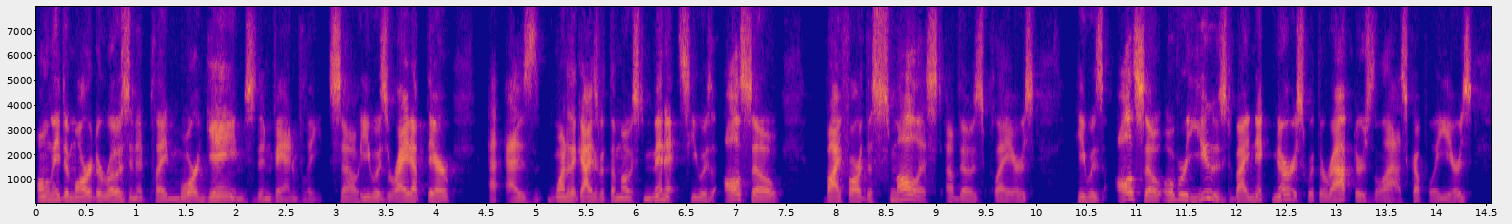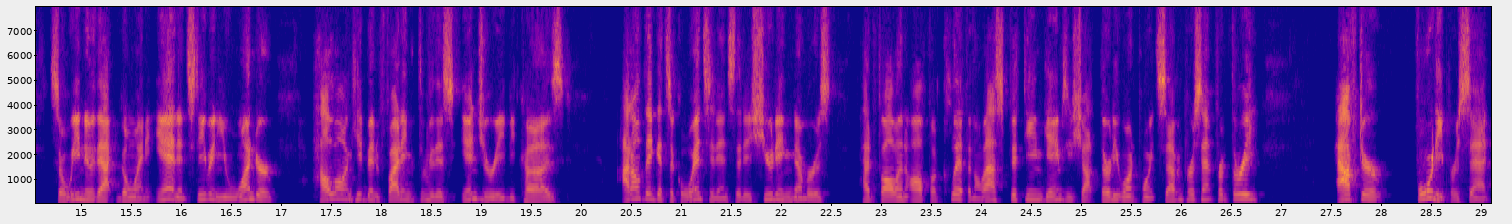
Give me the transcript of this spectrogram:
only DeMar DeRozan had played more games than VanVleet. So he was right up there as one of the guys with the most minutes. He was also by far the smallest of those players. He was also overused by Nick Nurse with the Raptors the last couple of years. So we knew that going in. And Stephen, you wonder how long he'd been fighting through this injury because I don't think it's a coincidence that his shooting numbers had fallen off a cliff. In the last 15 games, he shot 31.7% from three after 40%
